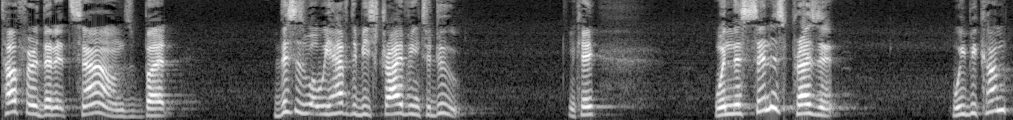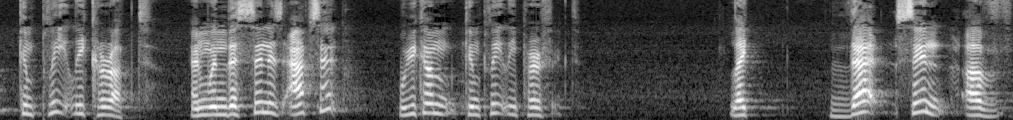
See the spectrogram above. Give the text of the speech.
tougher than it sounds, but this is what we have to be striving to do. Okay? When the sin is present, we become completely corrupt. And when the sin is absent, we become completely perfect. Like that sin of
